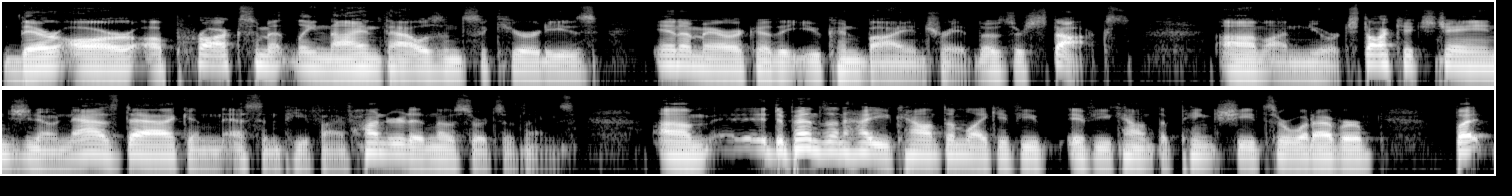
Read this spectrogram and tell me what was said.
there are approximately 9,000 securities in America that you can buy and trade. Those are stocks um, on New York Stock Exchange, you know, Nasdaq and S and P 500 and those sorts of things. Um, it depends on how you count them. Like if you if you count the pink sheets or whatever, but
